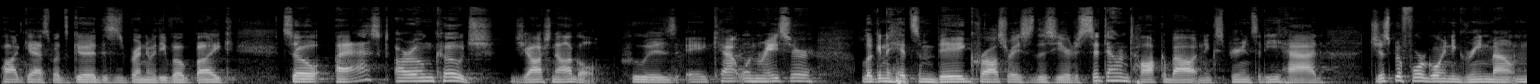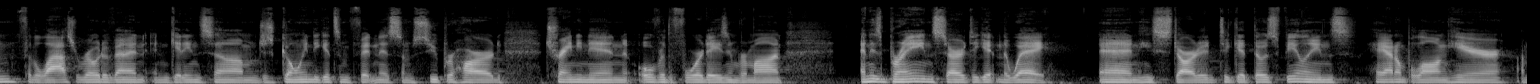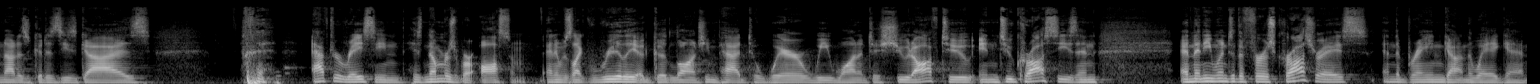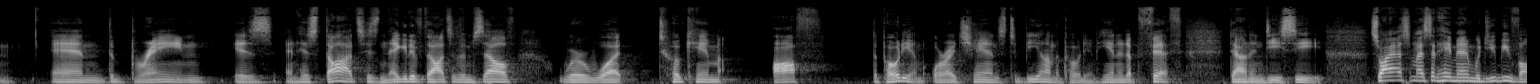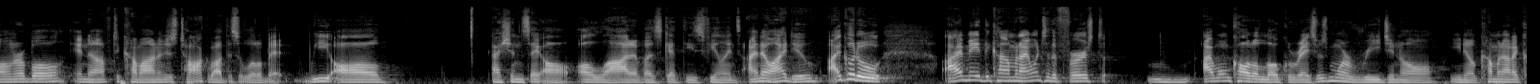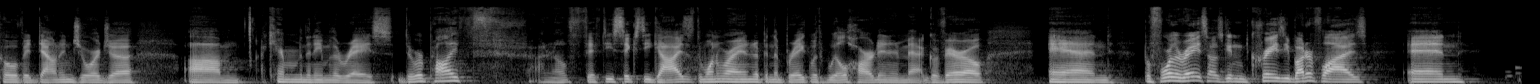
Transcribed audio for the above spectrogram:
podcast. What's good? This is Brendan with Evoke Bike. So I asked our own coach, Josh Noggle, who is a Cat 1 racer looking to hit some big cross races this year, to sit down and talk about an experience that he had just before going to Green Mountain for the last road event and getting some, just going to get some fitness, some super hard training in over the four days in Vermont. And his brain started to get in the way. And he started to get those feelings hey, I don't belong here. I'm not as good as these guys. After racing, his numbers were awesome. And it was like really a good launching pad to where we wanted to shoot off to into cross season. And then he went to the first cross race and the brain got in the way again. And the brain is, and his thoughts, his negative thoughts of himself were what took him off the podium or a chance to be on the podium. He ended up fifth down in DC. So I asked him, I said, Hey man, would you be vulnerable enough to come on and just talk about this a little bit? We all, I shouldn't say all, a lot of us get these feelings. I know I do. I go to, I made the comment, I went to the first, I won't call it a local race. It was more regional, you know, coming out of COVID down in Georgia. Um, I can't remember the name of the race. There were probably, I don't know, 50, 60 guys. It's the one where I ended up in the break with Will Harden and Matt Guerrero. And before the race, I was getting crazy butterflies. And,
